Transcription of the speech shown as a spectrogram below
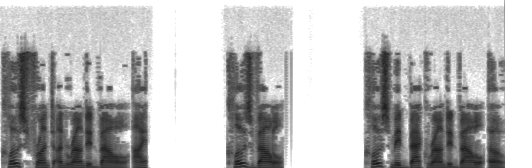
Close front unrounded vowel i Close vowel Close mid back rounded vowel o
